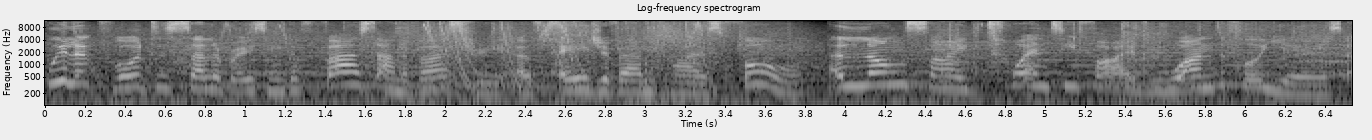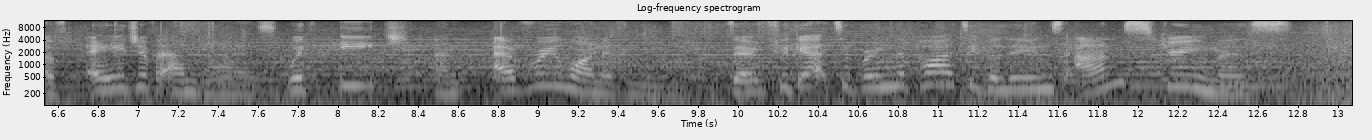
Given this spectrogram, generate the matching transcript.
We look forward to celebrating the first anniversary of Age of Empires 4 alongside 25 wonderful years of Age of Empires with each and every one of you. Don't forget to bring the party balloons and streamers.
